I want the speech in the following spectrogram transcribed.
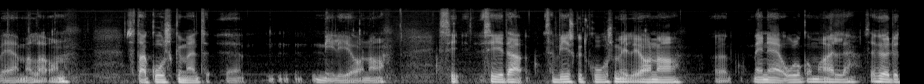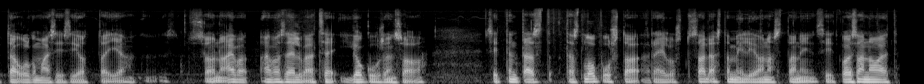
VMllä on, 160 miljoonaa. Si- siitä se 56 miljoonaa menee ulkomaille. Se hyödyttää ulkomaisia sijoittajia. Se on aivan, aivan selvää, että se joku sen saa – sitten tästä, tästä lopusta reilusta sadasta miljoonasta, niin siitä voi sanoa, että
